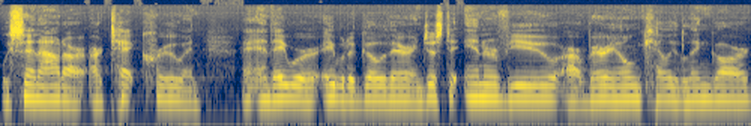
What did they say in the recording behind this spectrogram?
we sent out our, our tech crew, and and they were able to go there and just to interview our very own Kelly Lingard,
